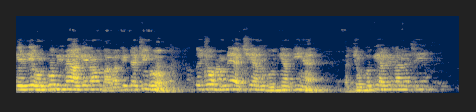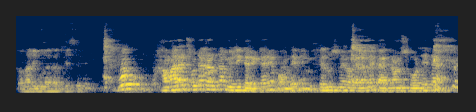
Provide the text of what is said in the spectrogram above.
के लिए उनको भी मैं आगे लाऊं बाबा की टचिंग हो तो जो हमने अच्छी अनुभूतियाँ की हैं बच्चों को भी आगे लाना चाहिए। हमारी मुलाकात कैसे हुई? वो हमारा छोटा लड़का म्यूज़िक डायरेक्टर है बॉम्बे में फिल्म्स में वगैरह में बैकग्राउंड स्कोर देता है।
